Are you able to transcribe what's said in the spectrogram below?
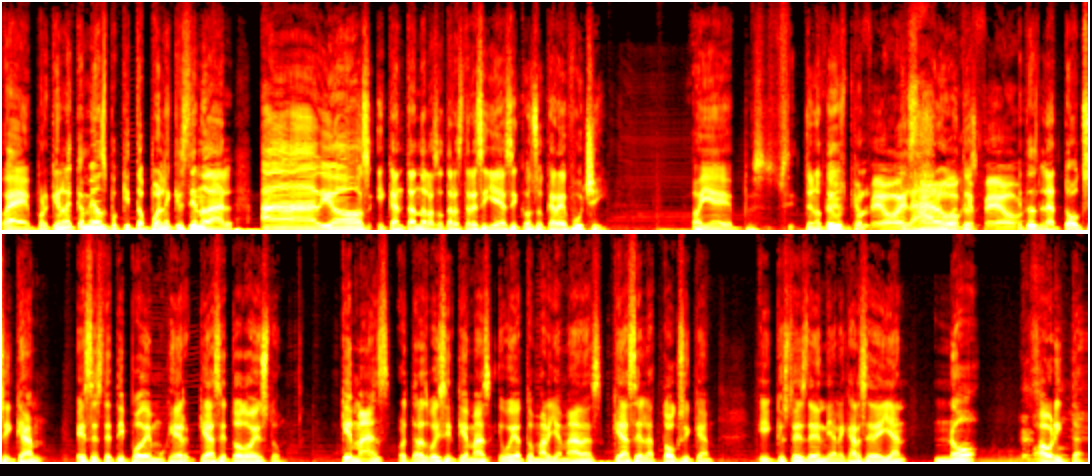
güey, ¿por qué no le cambiamos un poquito? Ponle Cristiano Dal. Adiós. Y cantando las otras tres y ella así con su cara de fuchi. Oye, pues, si te no te gusta. Qué feo eso, claro, qué entonces, feo. entonces la tóxica es este tipo de mujer que hace todo esto. ¿Qué más? Ahorita les voy a decir qué más y voy a tomar llamadas. ¿Qué hace la tóxica? Y que ustedes deben de alejarse de ella. No ahorita.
